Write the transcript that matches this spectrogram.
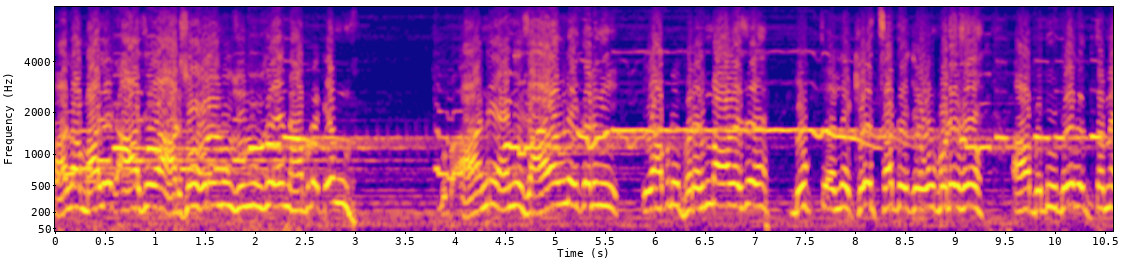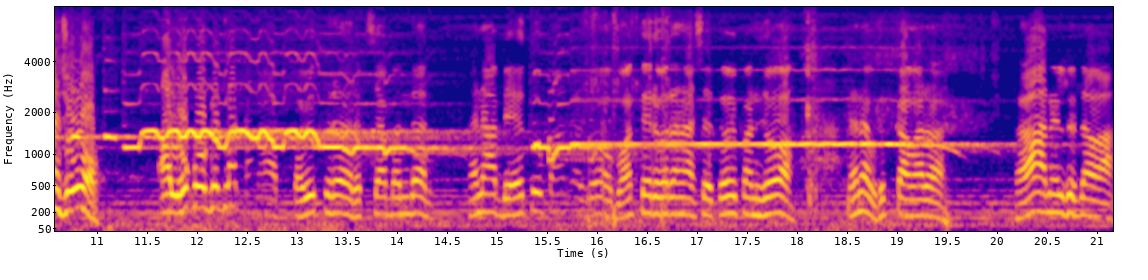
આના માલિક આ જે આઠસો વર્ષનું જૂનું છે, એને આપણે કેમ આને એની જાળવણી કરવી એ આપણી ફરજમાં આવે છે. દુઃખ અને ખેત સાથે કહેવું પડે છે? આ બધું બેગ તમે જુઓ આ લોકો કેટલા પવિત્ર રક્ષાબંધન. અને આ બેહતું પણ જુઓ બોતેર વર્ષના છે, તોય પણ જુઓ ને ભૂટકા મારવા. હા, અનિલ દુધાવા.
